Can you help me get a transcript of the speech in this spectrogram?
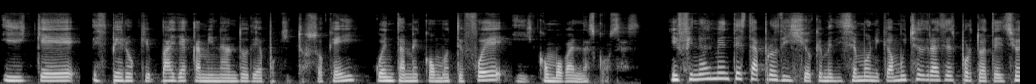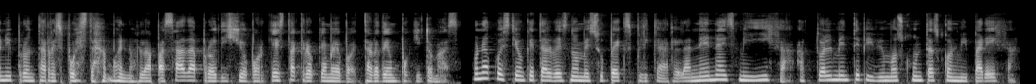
y que espero que vaya caminando de a poquitos, ¿ok? Cuéntame cómo te fue y cómo van las cosas. Y finalmente está prodigio que me dice Mónica, muchas gracias por tu atención y pronta respuesta. Bueno, la pasada prodigio, porque esta creo que me tardé un poquito más. Una cuestión que tal vez no me supe explicar. La nena es mi hija. Actualmente vivimos juntas con mi pareja,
